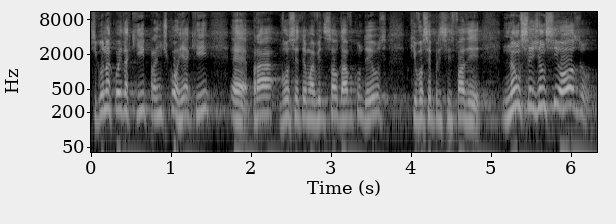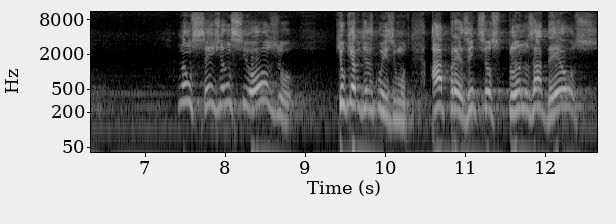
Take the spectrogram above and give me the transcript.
segunda coisa aqui, para a gente correr aqui, é para você ter uma vida saudável com Deus, o que você precisa fazer? Não seja ansioso. Não seja ansioso. O que eu quero dizer com isso, irmão? Apresente seus planos a Deus.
